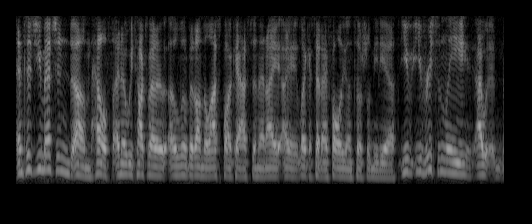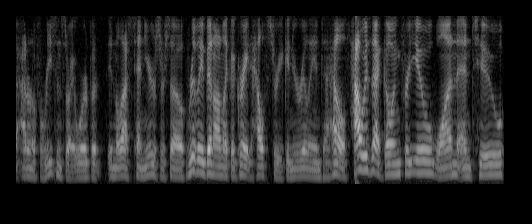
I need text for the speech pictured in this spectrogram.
And since you mentioned um, health, I know we talked about it a little bit on the last podcast, and then I, I like I said, I follow you on social media. You've you've recently, I w- I don't know if a recent's the right word, but in the last ten years or so, really been on like a great health streak, and you're really into health. How is that going for you? One and two.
